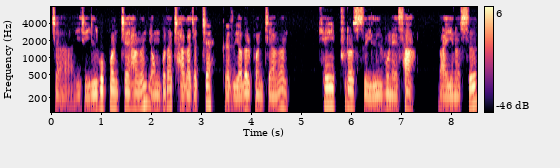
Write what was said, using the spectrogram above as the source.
자 이제 일곱 번째 항은 0보다 작아졌지? 그래서 여덟 번째 항은 k 플러스 1분의 4 마이너스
